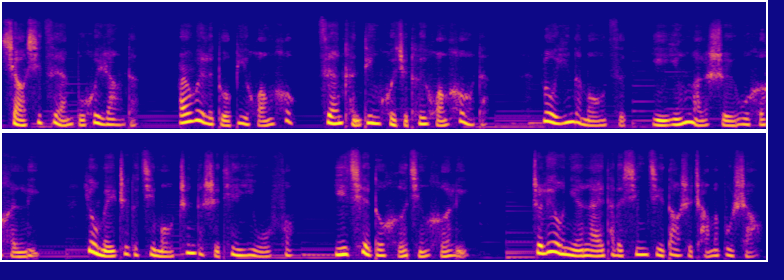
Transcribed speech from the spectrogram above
小溪自然不会让的。而为了躲避皇后，自然肯定会去推皇后的。洛英的眸子已盈满了水雾和狠戾，又梅这个计谋真的是天衣无缝，一切都合情合理。这六年来，他的心计倒是长了不少，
